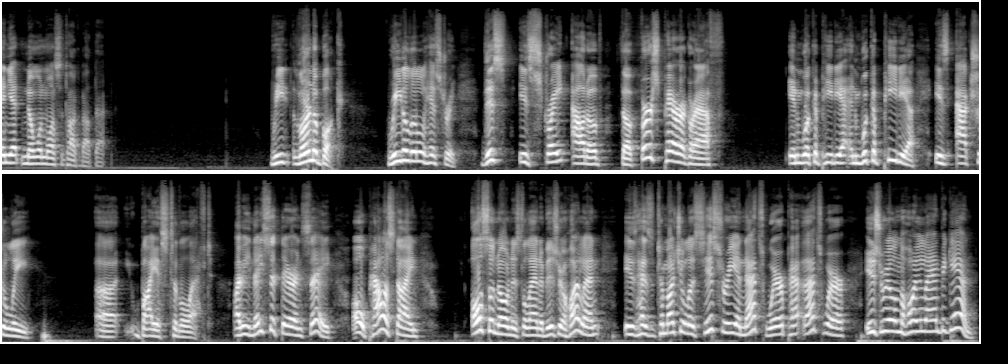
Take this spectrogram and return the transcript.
And yet no one wants to talk about that. Read learn a book. Read a little history. This is straight out of the first paragraph in Wikipedia, and Wikipedia is actually uh, biased to the left. I mean, they sit there and say, "Oh, Palestine, also known as the land of Israel, Holy Land, is has a tumultuous history, and that's where that's where Israel and the Holy Land began."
